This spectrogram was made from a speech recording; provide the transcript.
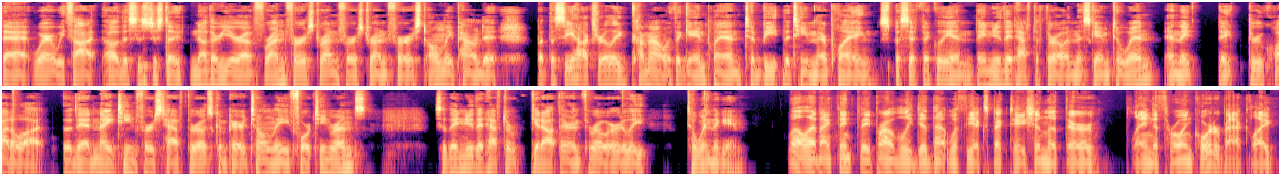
That where we thought, oh, this is just another year of run first, run first, run first, only pound it. But the Seahawks really come out with a game plan to beat the team they're playing specifically, and they knew they'd have to throw throw in this game to win, and they they threw quite a lot. They had 19 first half throws compared to only 14 runs, so they knew they'd have to get out there and throw early to win the game. Well, and I think they probably did that with the expectation that they're playing a throwing quarterback like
